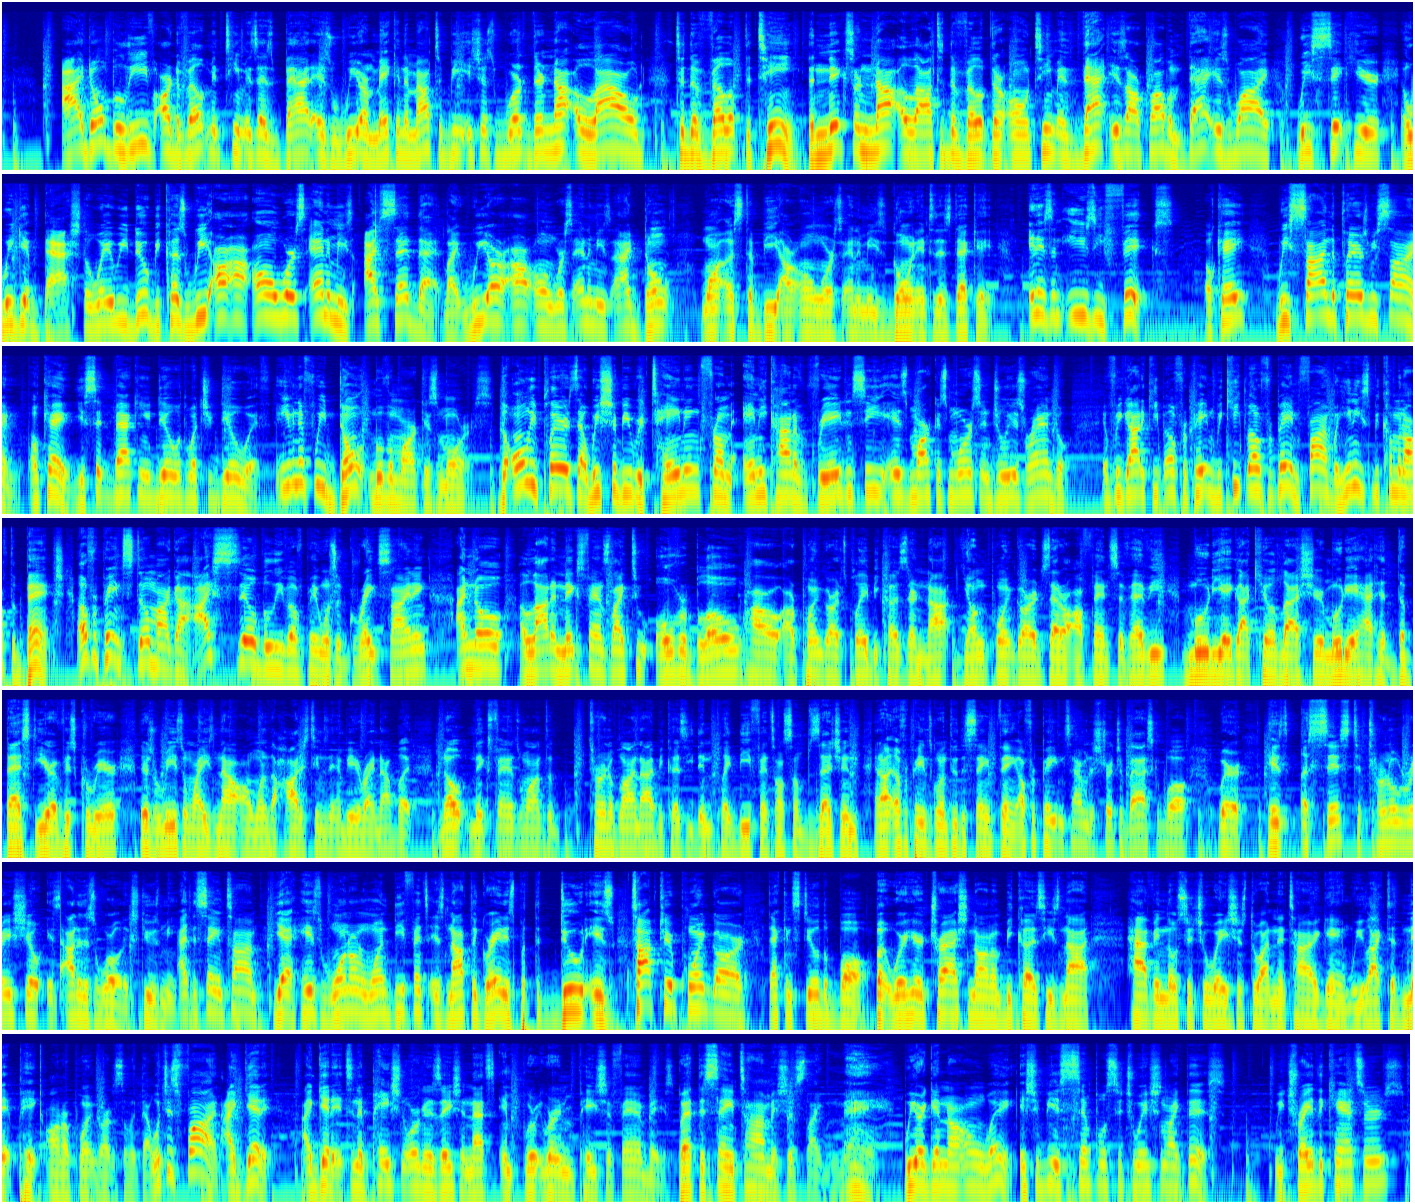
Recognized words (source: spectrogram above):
I don't believe our development team is as bad as we are making them out to be. It's just they're not allowed to develop the team. The Knicks are not allowed to develop their own team, and that is our problem. That is why we sit here and we get bashed the way we do because we are our own worst enemies. I said that. Like, we are our own worst enemies, and I don't want us to be our own worst enemies going into this decade. It is an easy fix, okay? We sign the players we sign. Okay, you sit back and you deal with what you deal with. Even if we don't move a Marcus Morris, the only players that we should be retaining from any kind of free agency is Marcus Morris and Julius Randle. If we got to keep Elfrid Payton, we keep Elfrid Payton, fine, but he needs to be coming off the bench. Elfrid Payton's still my guy. I still believe Elfrid Payton was a great signing. I know a lot of Knicks fans like to overblow how our point guards play because they're not young point guards that are offensive heavy. Mudiay got killed last year. Mudiay had the best year of his career. There's a reason why he's now on one of the hottest teams in the NBA right now. But nope, Knicks fans want to turn a blind eye because he didn't play defense on some possession. And Elfrid Payton's going through the same thing. Elfrid Payton's having a stretch of basketball where his assist to turnover ratio is out of this world. Excuse me. At the same time, yeah, his one-on-one defense is not the greatest, but the dude is top tier point guard that can steal the ball. But we're here trashing on him because he's not having those situations throughout an entire game. We like to nitpick on our point guard and stuff like that, which is fine. I get it. I get it. It's an impatient organization. That's we're, we're an impatient fan base. But at the same time, it's just like, man, we are getting our own way. It should be a simple situation like this. We trade the cancers.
